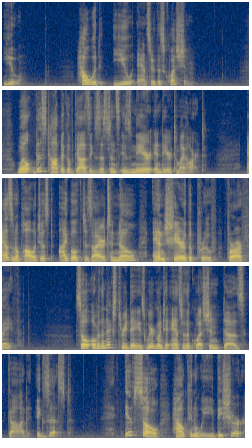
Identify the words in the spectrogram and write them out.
you? How would you answer this question? Well, this topic of God's existence is near and dear to my heart. As an apologist, I both desire to know and share the proof for our faith. So, over the next three days, we're going to answer the question Does God exist? If so, how can we be sure?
